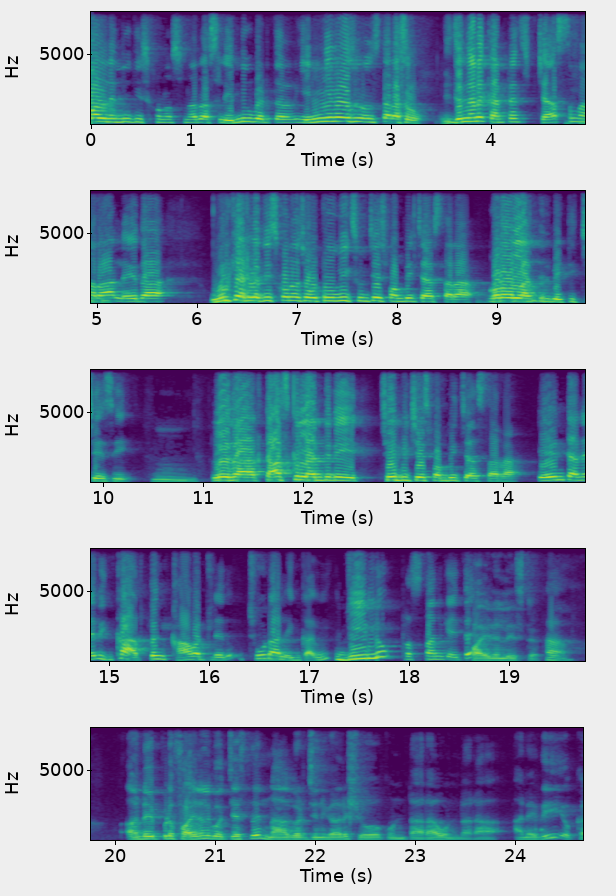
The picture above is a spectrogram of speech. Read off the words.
వాళ్ళని ఎందుకు తీసుకొని వస్తున్నారు? అసలు ఎందుకు పెడతారు? ఎన్ని రోజులు ఉంచుతారు? అసలు నిజంగానే కంటెంట్ చేస్తున్నారా? లేదా ఊరికి అట్లా తీసుకొని వచ్చి ఒక టూ వీక్స్ ఉంచేసి పంపించేస్తారా? గొడవలు లాంటిది పెట్టించేసి. లేదా టాస్క్ లాంటిది చేపించేసి పంపించేస్తారా? ఏంటి అనేది ఇంకా అర్థం కావట్లేదు. చూడాలి ఇంకా. వీళ్ళు ప్రస్తుతానికి అయితే ఫైనలిస్ట్ అంటే ఇప్పుడు ఫైనల్కి వచ్చేస్తే నాగార్జున గారు షోకు ఉంటారా ఉండరా అనేది ఒక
